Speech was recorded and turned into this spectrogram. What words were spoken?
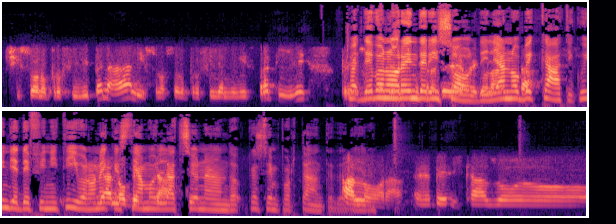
ci sono profili penali, sono solo profili amministrativi. Cioè devono rendere i soldi, li hanno beccati, quindi è definitivo, non Li è che stiamo beccati. illazionando. Questo è importante. Allora, eh, beh, il caso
